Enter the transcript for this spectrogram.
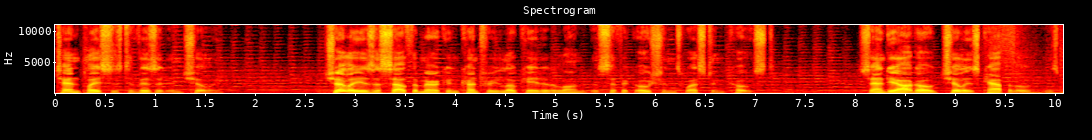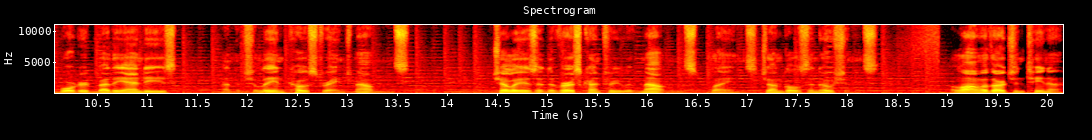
10 places to visit in Chile. Chile is a South American country located along the Pacific Ocean's western coast. Santiago, Chile's capital, is bordered by the Andes and the Chilean Coast Range Mountains. Chile is a diverse country with mountains, plains, jungles, and oceans. Along with Argentina,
